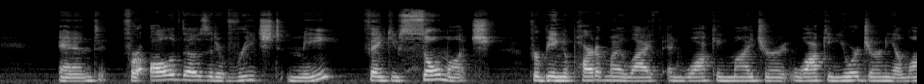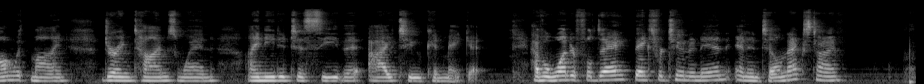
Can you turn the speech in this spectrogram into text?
And for all of those that have reached me, thank you so much for being a part of my life and walking my journey, walking your journey along with mine during times when I needed to see that I too can make it. Have a wonderful day. Thanks for tuning in. And until next time.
